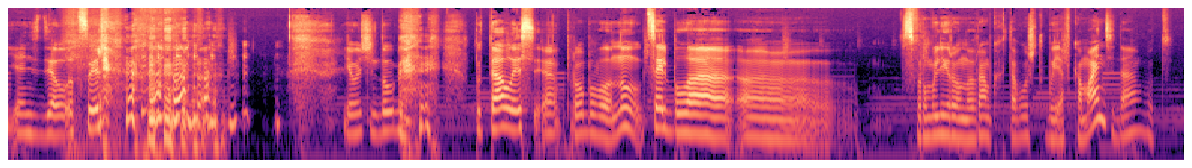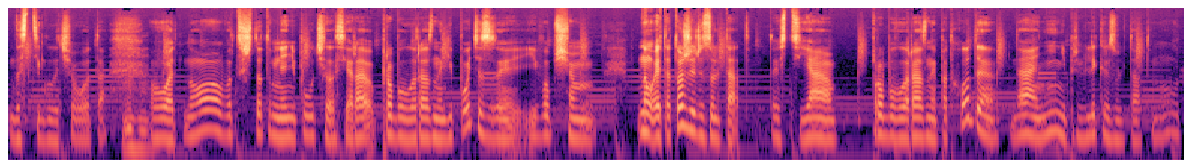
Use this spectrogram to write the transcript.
Я не сделала цель. Я очень долго пыталась, э, пробовала. Ну, цель была э, сформулирована в рамках того, чтобы я в команде, да, вот достигла чего-то. Мгм. Вот, но вот что-то у меня не получилось. Я ра- пробовала разные гипотезы, и, в общем, ну, это тоже результат. То есть я пробовала разные подходы, да, они не привели к результату. Ну, вот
